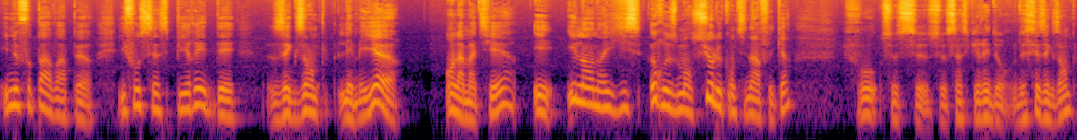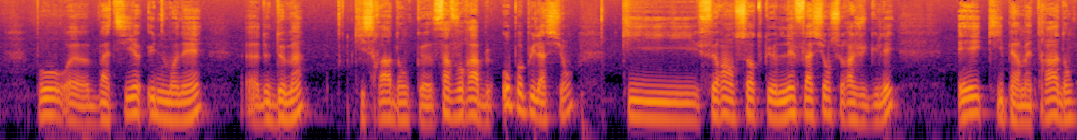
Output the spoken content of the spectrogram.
il ne faut pas avoir peur. Il faut s'inspirer des exemples les meilleurs en la matière, et il en existe heureusement sur le continent africain. Il faut s'inspirer de, de, ces exemples pour euh, bâtir une monnaie euh, de demain qui sera donc euh, favorable aux populations, qui fera en sorte que l'inflation sera jugulée et qui permettra donc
